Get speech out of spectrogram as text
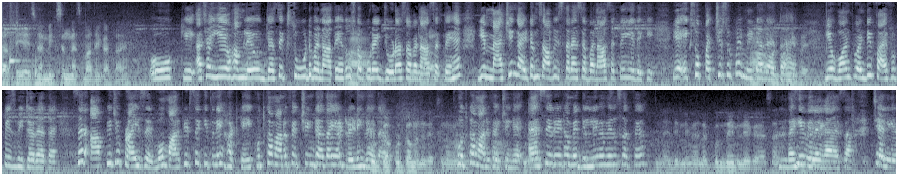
आती है इसमें मिक्स एंड मैच बातें करता है। ओके। अच्छा ये हम लोग जैसे एक सूट बनाते हैं तो उसका हाँ, पूरा एक जोड़ा सा बना जोड़ा सकते हैं। ये मैचिंग आइटम्स आप इस तरह से बना सकते हैं। ये देखिए ये एक सौ पच्चीस रुपये मीटर हाँ, रहता है। ये one twenty five rupees metre रहता है। सर आपके जो प्राइस है वो मार्केट से कितने हटके खुद का मैन्युफैक्चरिंग रहता है या ट्रेडिंग रहता है? खुद का मैन्युफैक्चरिंग खुद का मैन्युफैक्चरिंग है। ऐसे रेट हमें दिल्ली में मिल सकते हैं? नहीं दिल्ली में लगभग नहीं मिलेगा ऐसा। नहीं मिलेगा ऐसा। चलिए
